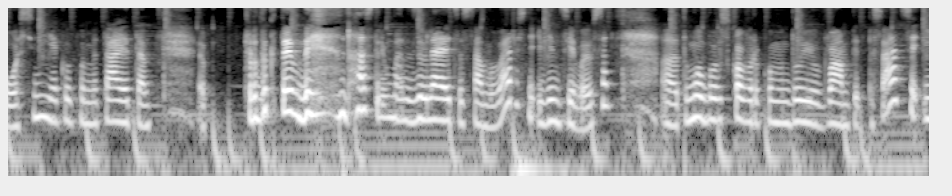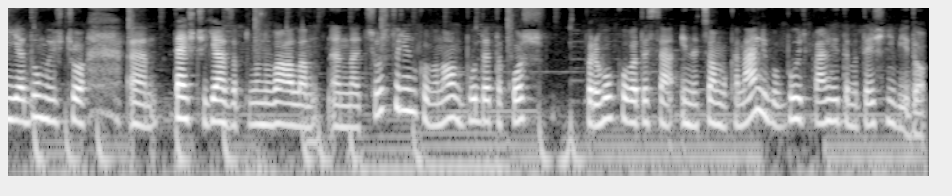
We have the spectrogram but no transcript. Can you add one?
осінь, як ви пам'ятаєте. Продуктивний настрій в мене з'являється саме в вересні, і він з'явився. Е, Тому обов'язково рекомендую вам підписатися. І я думаю, що е, те, що я запланувала е, на цю сторінку, воно буде також перегукуватися і на цьому каналі, бо будуть певні тематичні відео.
